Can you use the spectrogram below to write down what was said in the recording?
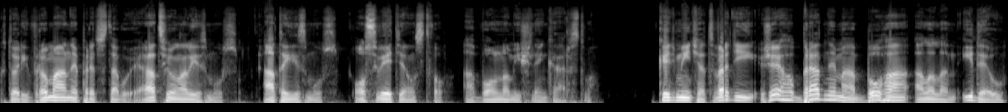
ktorý v románe predstavuje racionalizmus, ateizmus, osvietenstvo a voľnomyšlienkárstvo. Keď Míťa tvrdí, že jeho brat nemá Boha, ale len ideu,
